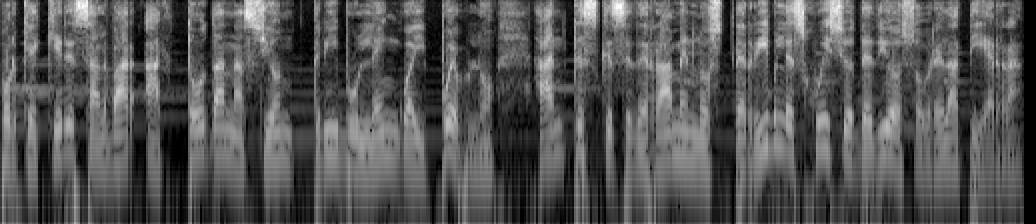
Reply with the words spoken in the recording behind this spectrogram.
porque quiere salvar a toda nación, tribu, lengua y pueblo antes que se derramen los terribles juicios de Dios sobre la tierra.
